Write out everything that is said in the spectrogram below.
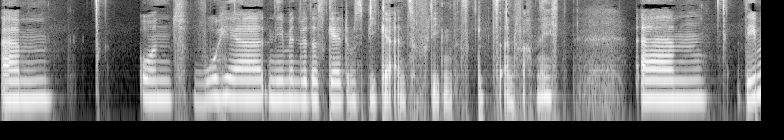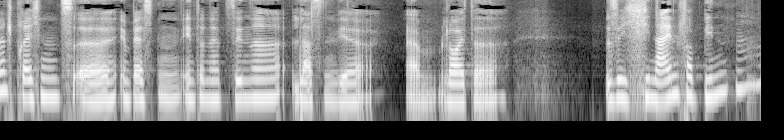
Ähm, und woher nehmen wir das Geld, um Speaker einzufliegen? Das gibt's einfach nicht. Ähm, dementsprechend äh, im besten Internetsinne lassen wir ähm, Leute sich hinein verbinden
